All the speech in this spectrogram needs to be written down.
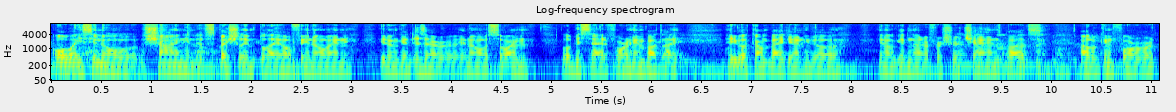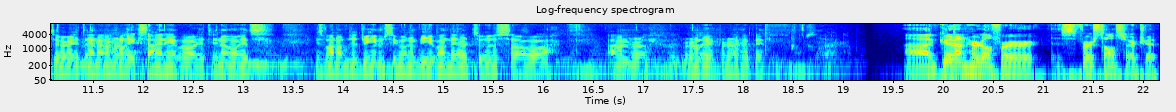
always, you know, shining, especially in playoff, you know, and you don't get deserve, you know. So I'm a little bit sad for him, but I he will come back and he will you know, get another for sure chance. But I'm looking forward to it, and I'm really excited about it. You know, it's it's one of the dreams you want to be one there too. So I'm re- really really happy. Uh, good on Hertl for his first All Star trip.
